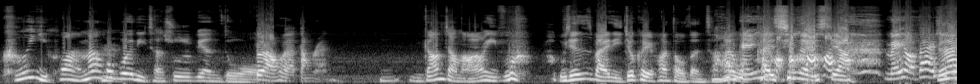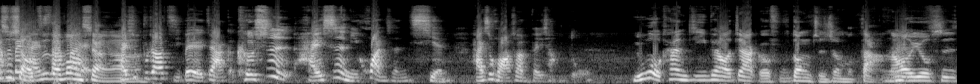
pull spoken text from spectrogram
可以换，那会不会里程数就变多？嗯？对啊，会啊，当然。嗯，你刚刚讲的好像一副。五千四百里就可以换头等舱，害我开心了一下。没有，但是原来是小资的梦想啊，还是不知道几倍的价格。可是还是你换成钱，还是划算非常多。如果看机票价格浮动值这么大，然后又是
